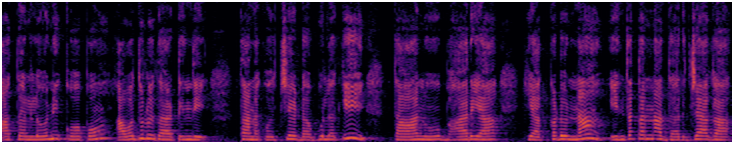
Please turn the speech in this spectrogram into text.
అతల్లోని కోపం అవధులు దాటింది. తనకొచ్చే డబ్బులకి తాను భార్య ఎక్కడున్నా ఇంతకన్నా దర్జాగా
